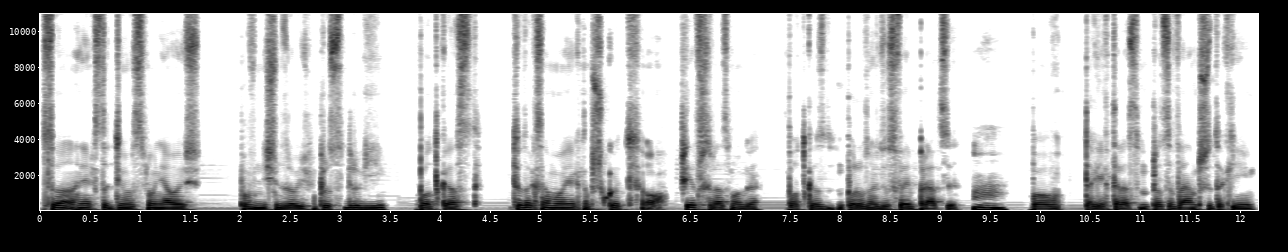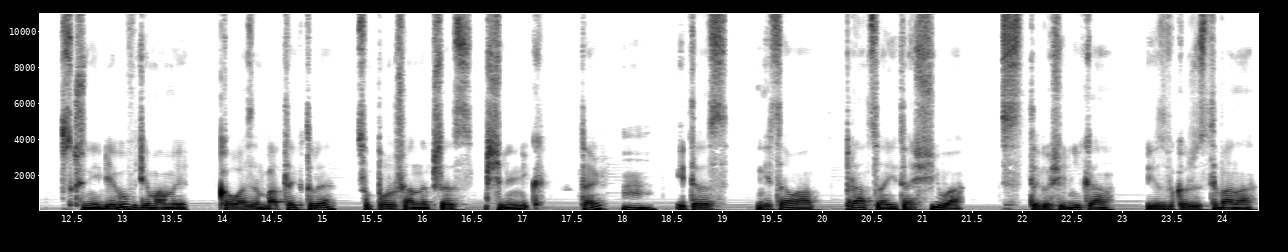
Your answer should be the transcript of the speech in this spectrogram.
Co, jak ostatnio wspomniałeś, powinniśmy zrobić po prostu drugi podcast. To tak samo jak na przykład, o, pierwszy raz mogę podcast porównać do swojej pracy. Mhm. Bo tak jak teraz pracowałem przy takiej skrzyni biegów, gdzie mamy koła zębate, które są poruszane przez silnik, tak? Mhm. I teraz niecała praca i ta siła z tego silnika jest wykorzystywana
